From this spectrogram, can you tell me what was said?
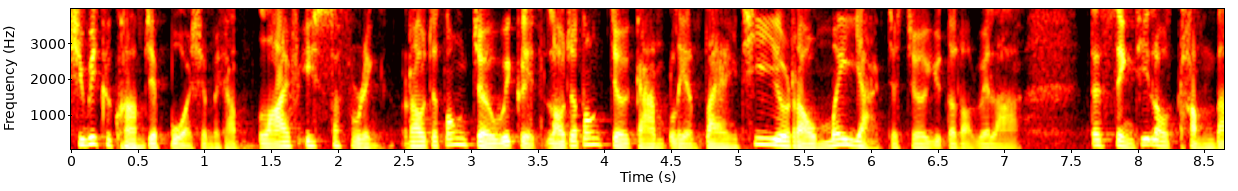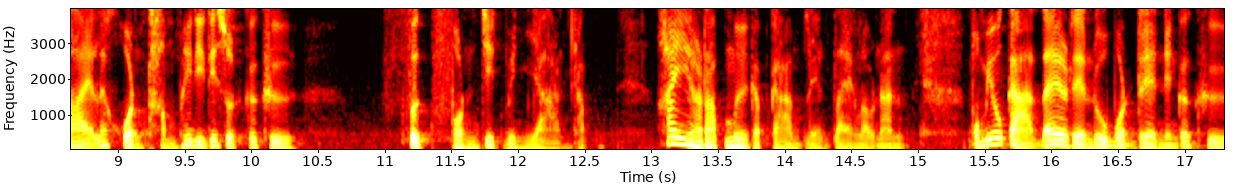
ชีวิตคือความเจ็บปวดใช่ไหมครับ life is suffering เราจะต้องเจอวิกฤต เราจะต้องเจอการเปลี่ยนแปลงที่เราไม่อยากจะเจออยู่ตลอดเวลา แต่สิ่งที่เราทำได้และควรทำให้ดีที่สุดก็คือ ฝึกฝนจิตวิญญาณครับ ให้รับมือกับการเปลี่ยนแปลงเหล่านั้น ผมมีโอกาสได้เรียนรู้บทเรียนหนึ่งก็คือ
